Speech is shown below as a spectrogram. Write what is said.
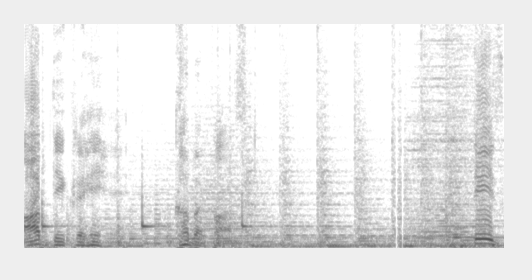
आप देख रहे हैं खबर फास्ट। तेज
